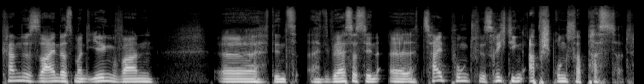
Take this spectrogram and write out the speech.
kann es sein, dass man irgendwann äh, den, wie heißt das, den äh, Zeitpunkt des richtigen Absprungs verpasst hat.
